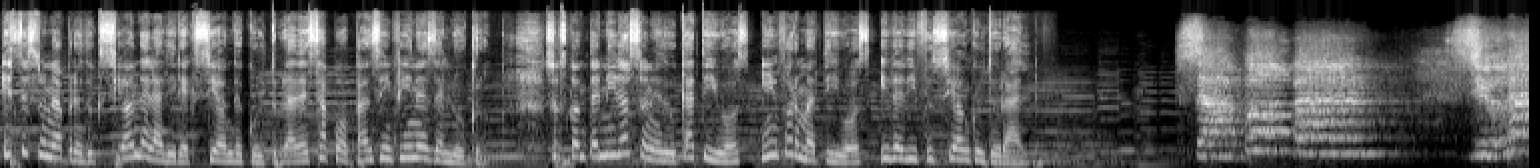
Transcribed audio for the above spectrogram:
Esta es una producción de la Dirección de Cultura de Zapopan sin fines de lucro. Sus contenidos son educativos, informativos y de difusión cultural. Zapopan. to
